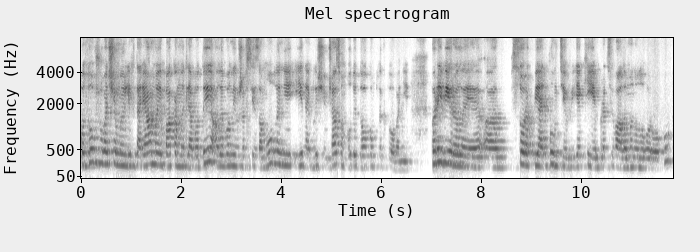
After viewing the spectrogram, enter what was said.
подовжувачами, ліхтарями, баками для води, але вони вже всі замовлені і найближчим часом будуть доукомплектовані. Перевірили а, 45 пунктів, які працювали минулого року.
